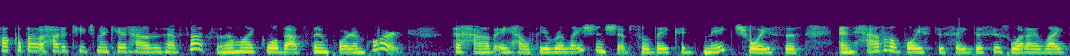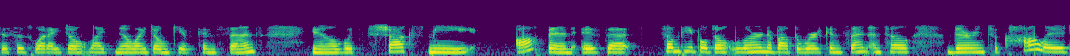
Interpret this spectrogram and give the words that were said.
talk about how to teach my kid how to have sex. And I'm like, well, that's the important part to have a healthy relationship so they could make choices and have a voice to say this is what I like, this is what I don't like, no I don't give consent. You know, what shocks me often is that some people don't learn about the word consent until they're into college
